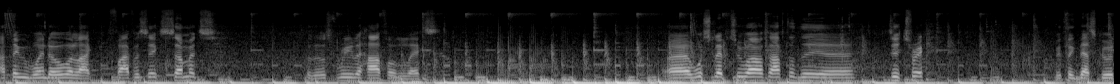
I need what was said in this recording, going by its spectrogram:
I think we went over like five or six summits, so it was really hard for the legs. Uh, we slept two hours after the, uh, the trek. We think that's good.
